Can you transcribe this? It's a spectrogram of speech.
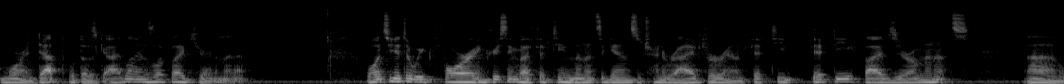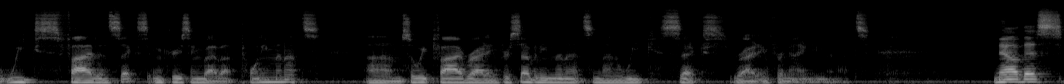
more in depth what those guidelines look like here in a minute. Once you get to week four, increasing by 15 minutes again, so trying to ride for around 50, 50, 50 minutes. Um, weeks five and six, increasing by about 20 minutes. Um, so week five, riding for 70 minutes, and then week six, riding for 90 minutes. Now, this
